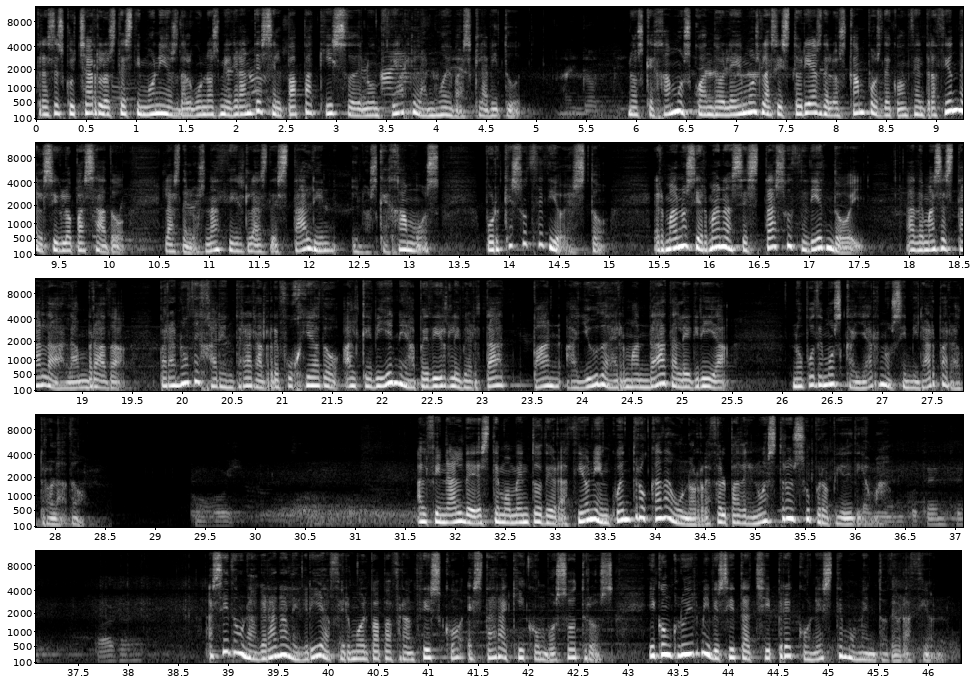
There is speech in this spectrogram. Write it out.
Tras escuchar los testimonios de algunos migrantes, el Papa quiso denunciar la nueva esclavitud. Nos quejamos cuando leemos las historias de los campos de concentración del siglo pasado, las de los nazis, las de Stalin, y nos quejamos. ¿Por qué sucedió esto? Hermanos y hermanas, está sucediendo hoy. Además está la alambrada, para no dejar entrar al refugiado, al que viene a pedir libertad, pan, ayuda, hermandad, alegría. No podemos callarnos y mirar para otro lado. Al final de este momento de oración y encuentro, cada uno rezó el Padre Nuestro en su propio idioma. Ha sido una gran alegría, afirmó el Papa Francisco, estar aquí con vosotros y concluir mi visita a Chipre con este momento de oración.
